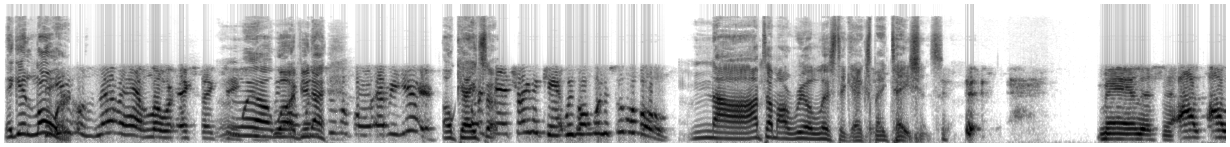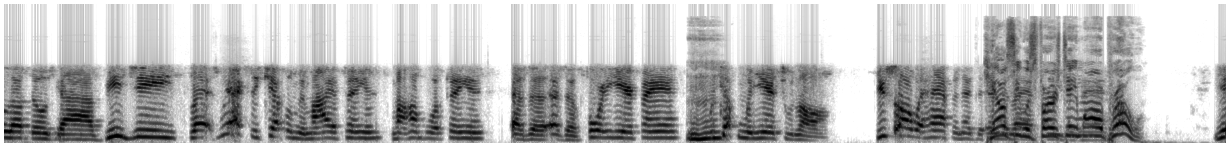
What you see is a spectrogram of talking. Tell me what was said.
They get The lowered. Eagles never have lower expectations. Well, we well, if you're win not- Super Bowl every year. Okay, First so- training camp, we're gonna win the Super Bowl. Nah, I'm talking about realistic expectations. Man, listen, I I love those guys. BG, Fletch, we actually kept them, in my opinion, my humble opinion, as a as a 40 year fan. Mm-hmm. We kept them a year too long. You saw what happened at the end of Kelce was first season, team man. All Pro. Yeah,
